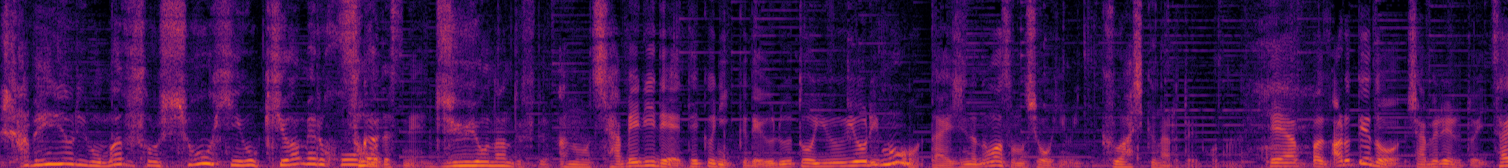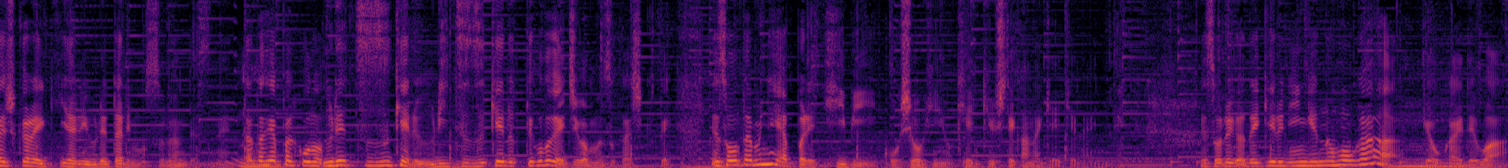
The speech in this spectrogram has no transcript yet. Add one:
喋りよりもまずその商品を極める方が重要なんですね。あの喋りでテクニックで売るというよりも大事なのはその商品を詳しくなるということなんですでやっぱある程度喋れると最初からいきなり売れたりもするんですね。ただやっぱりこの売れ続ける売り続けるってことが一番難しくてでそのためにやっぱり日々こう商品を研究していかなきゃいけないんで。でそれができる人間の方が業界では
